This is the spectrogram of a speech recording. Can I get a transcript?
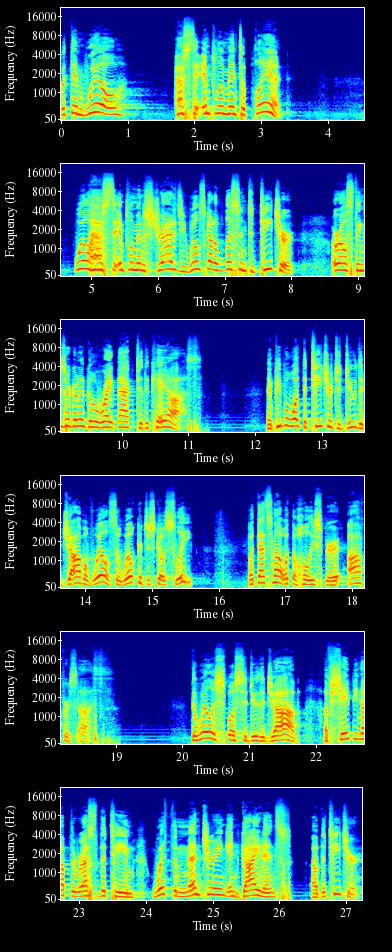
But then Will has to implement a plan. Will has to implement a strategy. Will's got to listen to teacher, or else things are going to go right back to the chaos. And people want the teacher to do the job of Will so Will could just go sleep. But that's not what the Holy Spirit offers us. The will is supposed to do the job of shaping up the rest of the team with the mentoring and guidance of the teacher.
